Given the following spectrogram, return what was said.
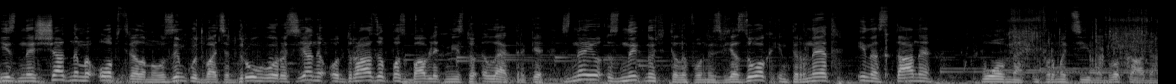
Із нещадними обстрілами узимку 22-го росіяни одразу позбавлять місто електрики. З нею зникнуть телефонний зв'язок, інтернет і настане повна інформаційна блокада.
